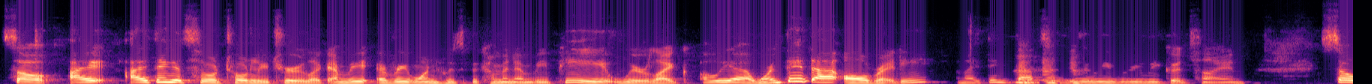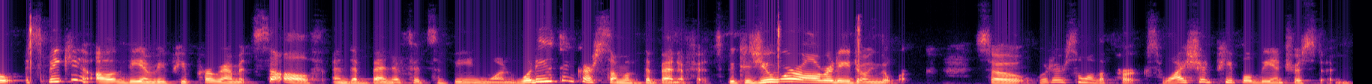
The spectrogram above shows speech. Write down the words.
so I, I think it's so totally true. Like every everyone who's become an MVP, we're like, oh yeah, weren't they that already? And I think that's a really, really good sign. So, speaking of the MVP program itself and the benefits of being one, what do you think are some of the benefits? Because you were already doing the work. So, what are some of the perks? Why should people be interested?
